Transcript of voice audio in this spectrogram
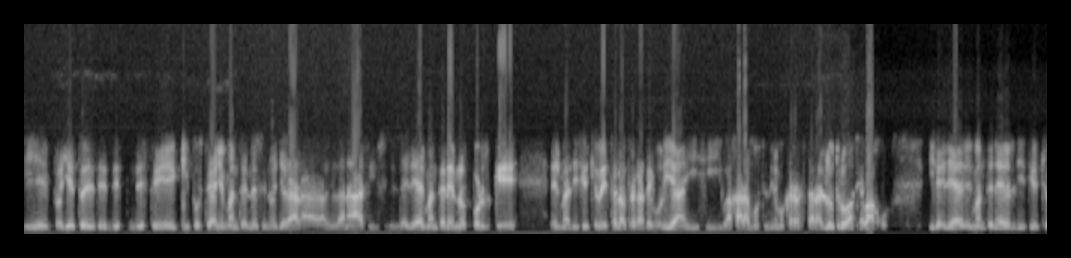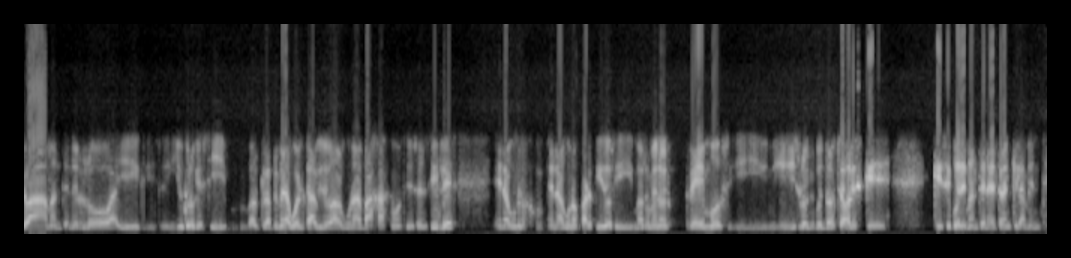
y el proyecto de, de- de este equipo este año es mantenerse, no llegar a ganar. Y la idea es mantenernos porque el más 18 está en la otra categoría y si bajáramos tendríamos que arrastrar al otro hacia abajo. Y la idea es mantener el 18A, mantenerlo ahí. Y yo creo que sí, porque la primera vuelta ha habido algunas bajas que hemos tenido sensibles en algunos en algunos partidos y más o menos creemos y, y es lo que cuentan los chavales que, que se puede mantener tranquilamente.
